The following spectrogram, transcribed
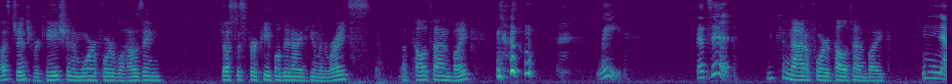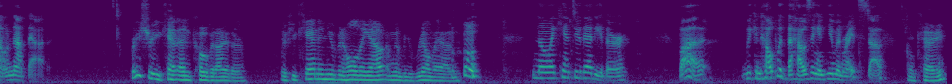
less gentrification and more affordable housing, justice for people denied human rights, a Peloton bike. Wait, that's it? You cannot afford a Peloton bike. No, not that. Pretty sure you can't end COVID either. If you can and you've been holding out, I'm going to be real mad. no, I can't do that either. But we can help with the housing and human rights stuff. Okay.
